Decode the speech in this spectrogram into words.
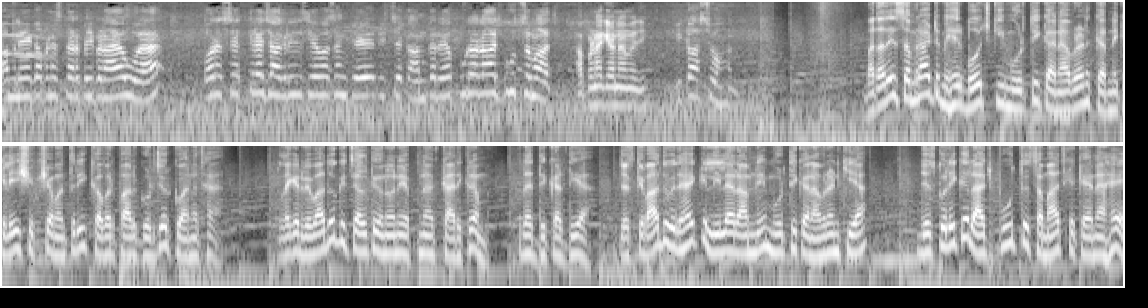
हमने एक अपने स्तर पे ही बनाया हुआ है और क्षेत्रीय जागृति सेवा संघ के नीचे काम कर रहे हैं पूरा राजपूत समाज। अपना क्या नाम है जी? विकास चौहान। बता दें सम्राट मेहर भोज की मूर्ति का अनावरण करने के लिए शिक्षा मंत्री कंवरपाल गुर्जर को आना था लेकिन विवादों के चलते उन्होंने अपना कार्यक्रम रद्द कर दिया। जिसके बाद विधायक लीला राम ने मूर्ति का अनावरण किया। जिसको लेकर राजपूत समाज का कहना है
